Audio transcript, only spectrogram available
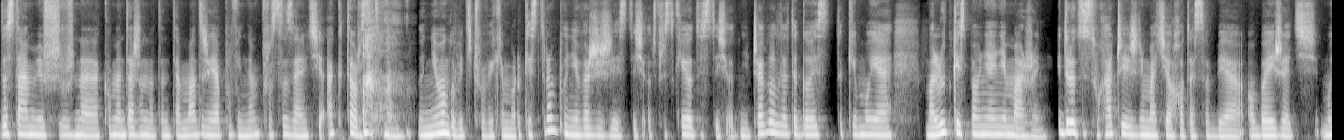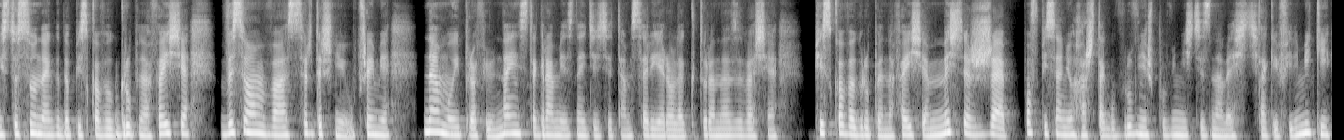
Dostałam już różne komentarze na ten temat, że ja powinnam po prostu zająć się aktorstwem. No nie mogę być człowiekiem orkiestrą, ponieważ jeżeli jesteś od wszystkiego, to jesteś od niczego, dlatego jest takie moje malutkie spełnianie marzeń. I drodzy słuchacze, jeżeli macie ochotę sobie obejrzeć mój stosunek do pieskowych grup na fejsie, wysyłam Was serdecznie i uprzejmie na mój profil na Instagramie. Znajdziecie tam serię rolek, która nazywa się Pieskowe grupy na fejsie. Myślę, że po wpisaniu hashtagów również powinniście znaleźć takie filmiki.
